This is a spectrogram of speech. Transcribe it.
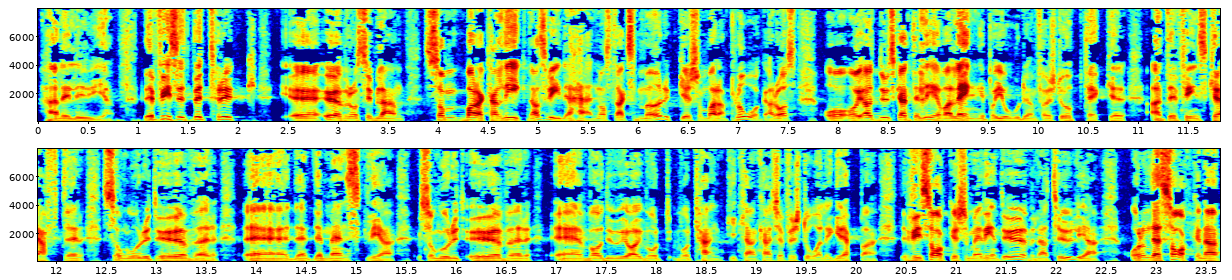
Halleluja. Det finns ett betryck Eh, över oss ibland som bara kan liknas vid det här, någon slags mörker som bara plågar oss. Och, och ja, du ska inte leva länge på jorden först du upptäcker att det finns krafter som går utöver eh, det, det, mänskliga, som går utöver eh, vad du och jag i vårt, vår tanke kan kanske förstå eller greppa. Det finns saker som är rent övernaturliga och de där sakerna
